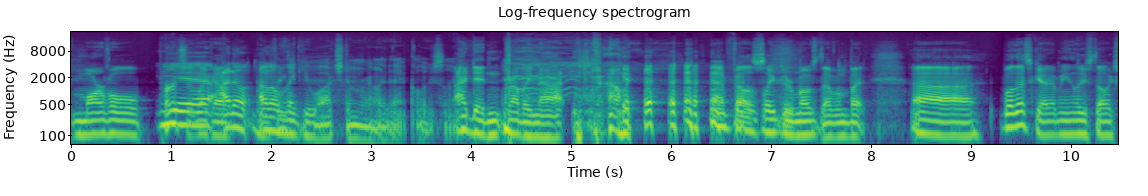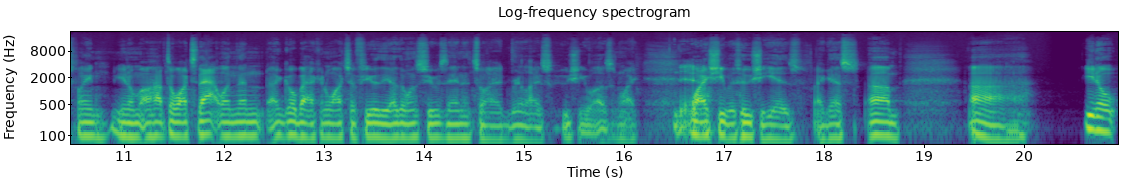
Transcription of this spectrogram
Marvel person. yeah, like a- I don't. I don't thing. think you watched them really that closely. I didn't. Probably not. probably. I fell asleep through most of them, but uh, well, that's good. I mean, at least they'll explain. You know, I'll have to watch that one. Then I go back and watch a few of the other ones she was in, and so I realize who she was and why Yeah. why she was who she is. I guess. Um, uh, you know,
